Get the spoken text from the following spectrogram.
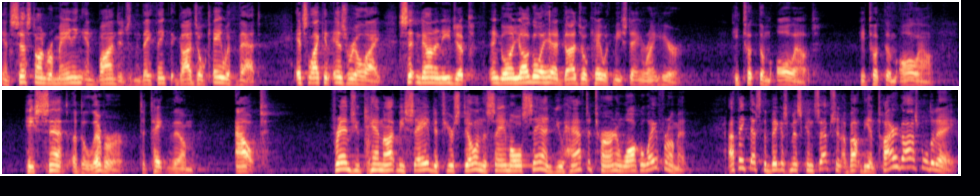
insist on remaining in bondage and they think that God's okay with that. It's like an Israelite sitting down in Egypt and going, Y'all go ahead, God's okay with me staying right here. He took them all out. He took them all out. He sent a deliverer to take them out. Friends, you cannot be saved if you're still in the same old sin. You have to turn and walk away from it. I think that's the biggest misconception about the entire gospel today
